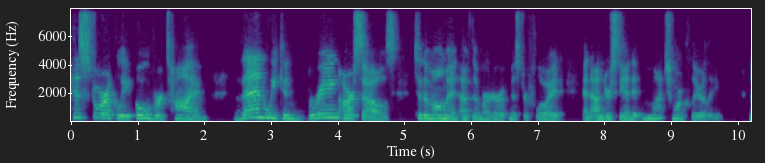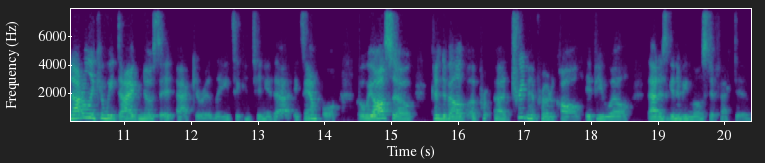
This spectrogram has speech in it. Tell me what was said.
historically over time, then we can bring ourselves to the moment of the murder of Mr. Floyd and understand it much more clearly not only can we diagnose it accurately to continue that example, but we also can develop a, a treatment protocol, if you will, that is going to be most effective.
